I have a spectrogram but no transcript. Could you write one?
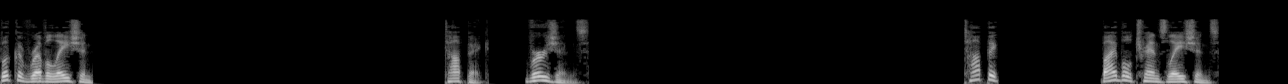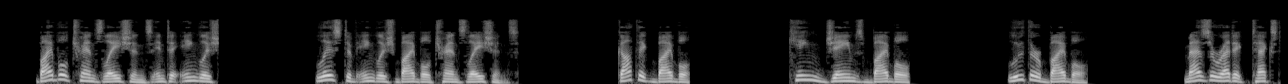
Book of Revelation. Versions. Bible translations. Bible translations into English. List of English Bible translations. Gothic Bible. King James Bible Luther Bible Masoretic text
